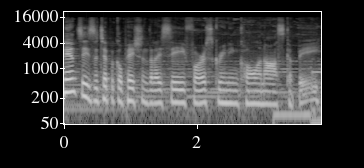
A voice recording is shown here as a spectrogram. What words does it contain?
Nancy is a typical patient that I see for a screening colonoscopy.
